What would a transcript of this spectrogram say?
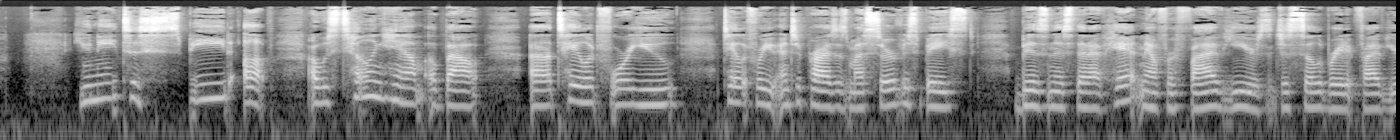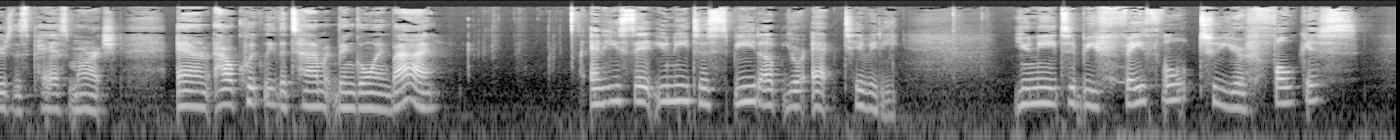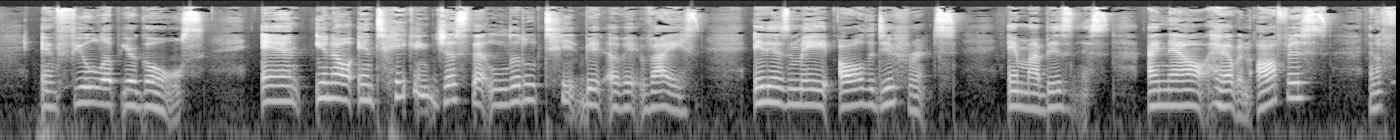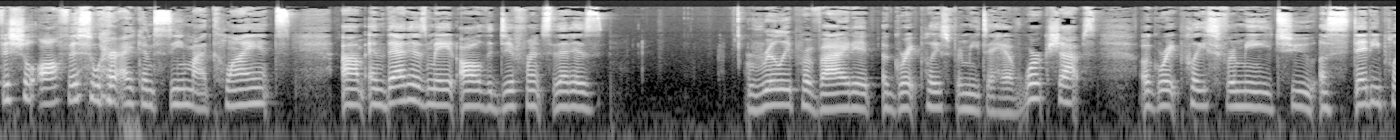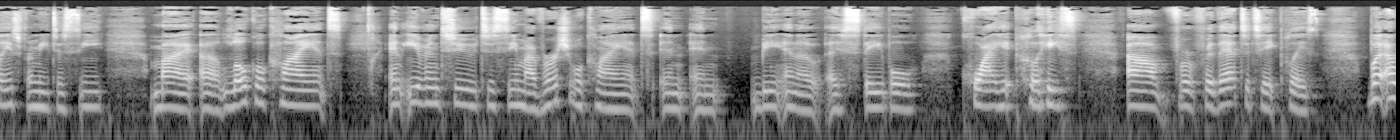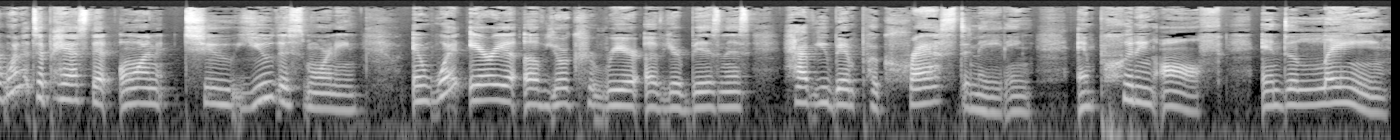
You need to speed up. I was telling him about uh, tailored for you, tailored for you enterprises, my service based business that I've had now for five years. Just celebrated five years this past March, and how quickly the time had been going by. And he said, You need to speed up your activity. You need to be faithful to your focus and fuel up your goals. And, you know, in taking just that little tidbit of advice, it has made all the difference in my business. I now have an office, an official office where I can see my clients. Um, and that has made all the difference. That has really provided a great place for me to have workshops, a great place for me to, a steady place for me to see my uh, local clients and even to, to see my virtual clients and, and be in a, a stable, quiet place um, for, for that to take place. But I wanted to pass that on to you this morning. In what area of your career, of your business, have you been procrastinating and putting off and delaying?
